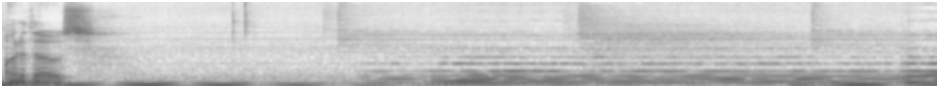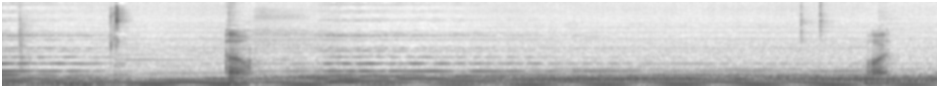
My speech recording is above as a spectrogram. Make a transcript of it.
What are those? Oh. What?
